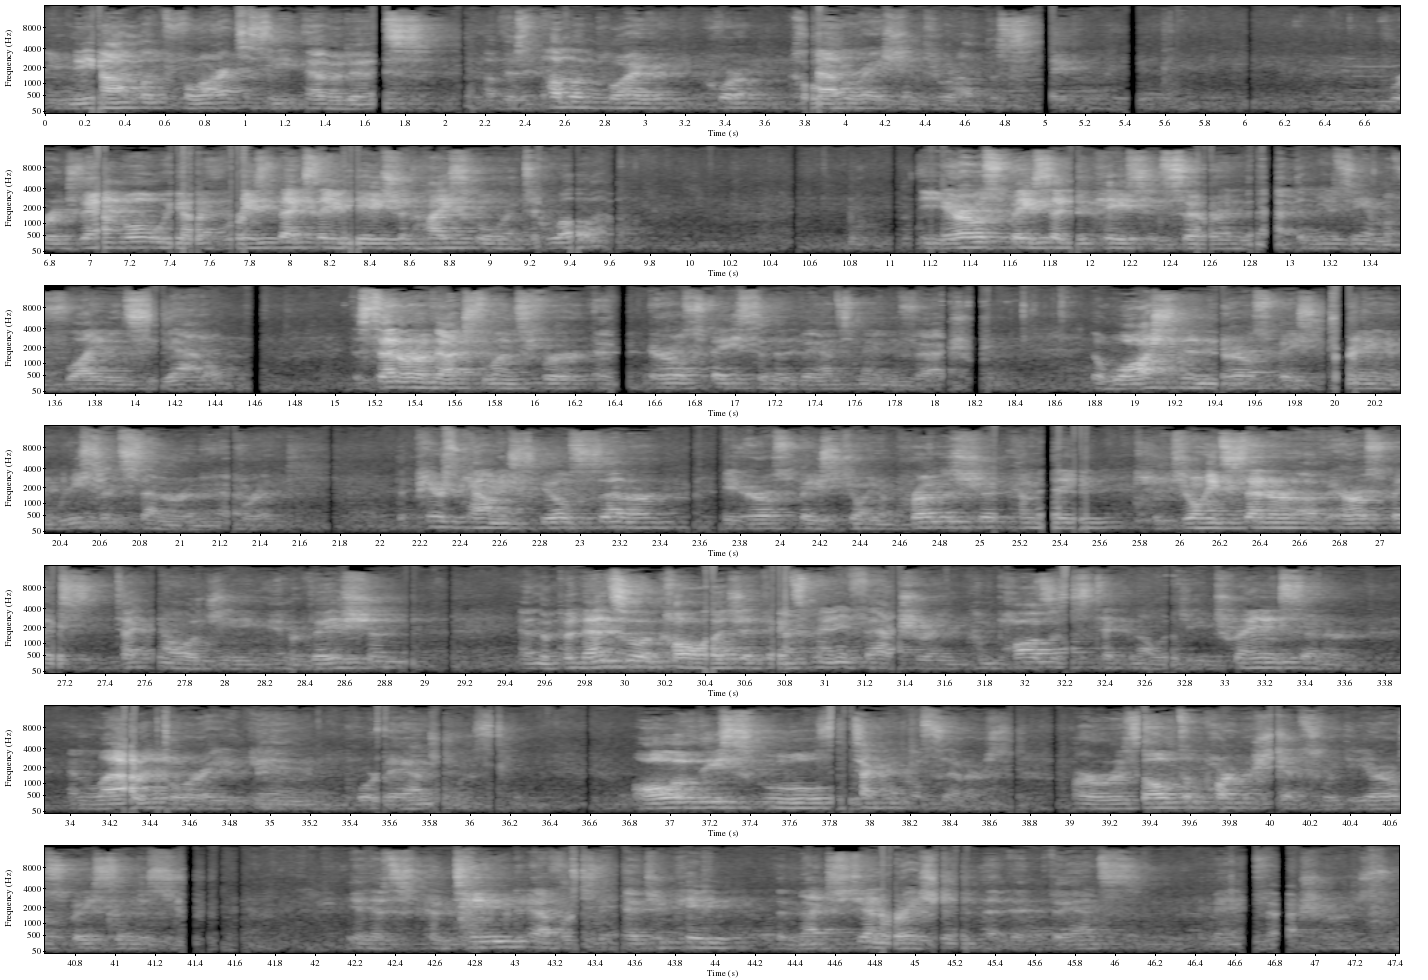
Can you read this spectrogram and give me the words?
You need not look far to see evidence of this public-private collaboration throughout the state. For example, we have Raisbeck Aviation High School in Tukwila, the Aerospace Education Center at the Museum of Flight in Seattle, the Center of Excellence for Aerospace and Advanced Manufacturing, the Washington Aerospace Training and Research Center in the Pierce County Skills Center, the Aerospace Joint Apprenticeship Committee, the Joint Center of Aerospace Technology and Innovation, and the Peninsula College Advanced Manufacturing Composites Technology Training Center and Laboratory in Port Angeles. All of these schools and technical centers are a result of partnerships with the aerospace industry in its continued efforts to educate the next generation of advanced manufacturers.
